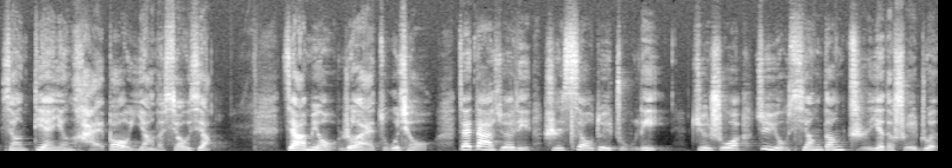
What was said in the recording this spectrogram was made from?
像电影海报一样的肖像。加缪热爱足球，在大学里是校队主力，据说具有相当职业的水准。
